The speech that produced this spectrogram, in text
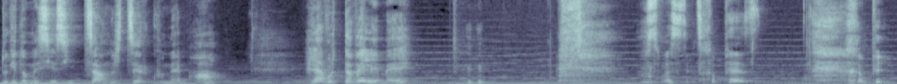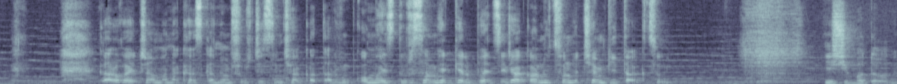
Դու գիտում ես ես ինձ ծանր ձերք ունեմ, հա։ Հելա որ տվել եմ, է։ Ուսում ես ինձ խփես։ Խփի։ Կարող այդ ժամանակ հասկանամ շուրջս ինչա կատարվում, կոմայից դուրս եմ եկել, բայց իրականությունը չեմ գիտակցում։ Եշի մոտողն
